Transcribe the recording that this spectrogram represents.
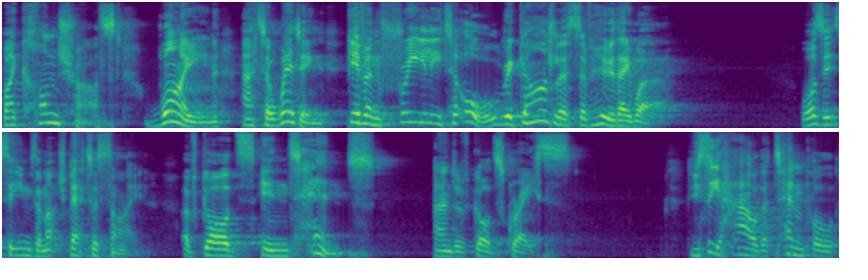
by contrast, wine at a wedding, given freely to all, regardless of who they were, was, it seems, a much better sign of God's intent and of God's grace. You see how the temple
